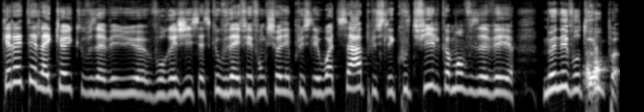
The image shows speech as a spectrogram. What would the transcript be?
Quel a été l'accueil que vous avez eu, euh, vous, Régis Est-ce que vous avez fait fonctionner plus les WhatsApp, plus les coups de fil? Comment vous avez mené vos Alors, troupes?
